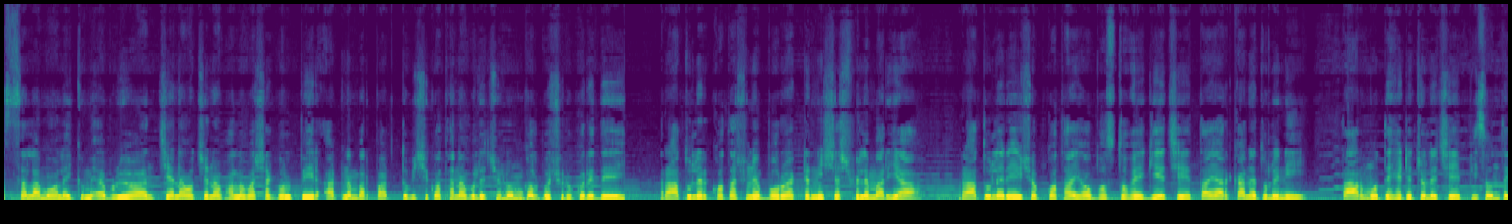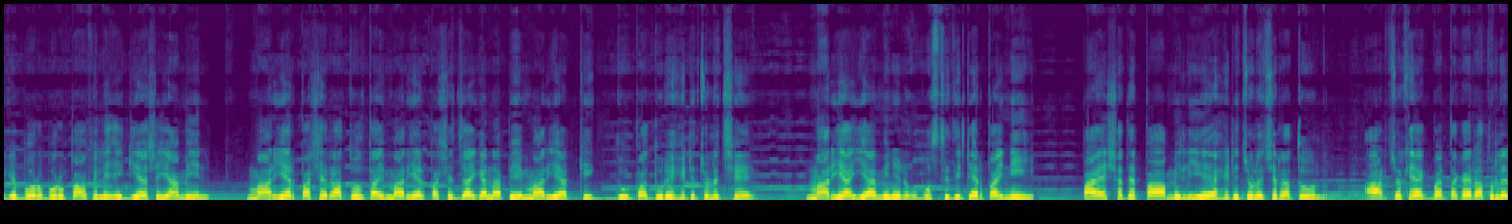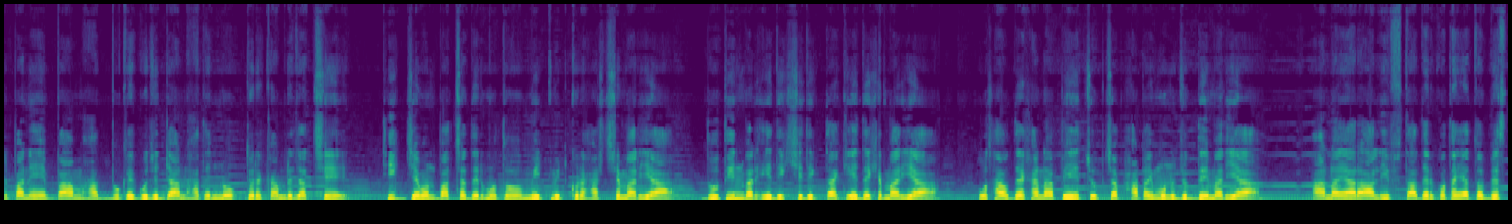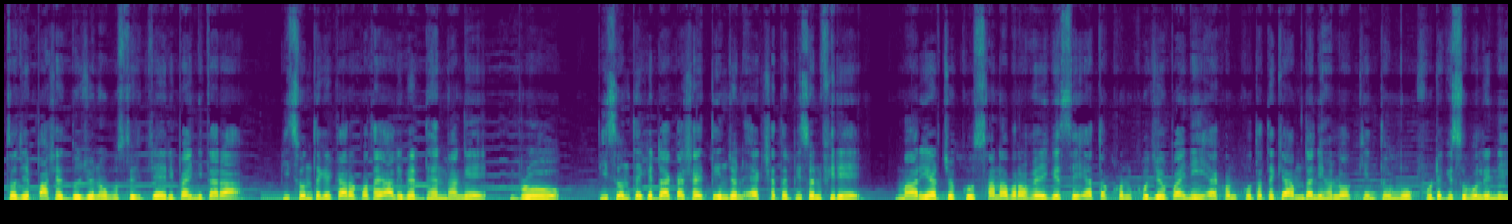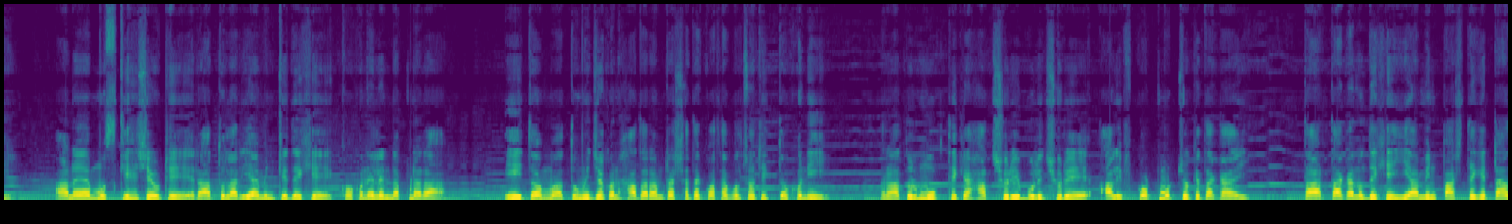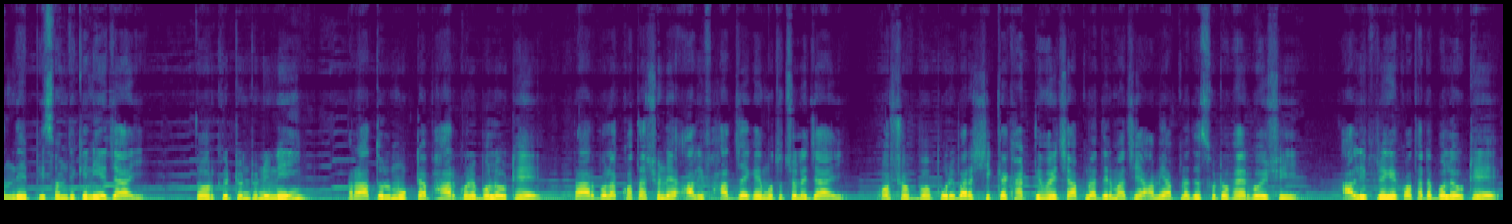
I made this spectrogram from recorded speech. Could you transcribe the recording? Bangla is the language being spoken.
আসসালামু আলাইকুম এভরিওয়ান, চেনা অচেনা ভালোবাসা গল্পের আট নাম্বার পার্ট। তো বেশি কথা না বলে চলুন গল্প শুরু করে দেই। রাতুলের কথা শুনে বড় একটা নিঃশ্বাস ফেলে মারিয়া। রাতুলের এইসব কথায় অভ্যস্ত হয়ে গিয়েছে, তাই আর কানে তুলেনি। তার মধ্যে হেঁটে চলেছে, পিছন থেকে বড় বড় পা ফেলে এগিয়ে আসে ইয়ামিন। মারিয়ার পাশে রাতুল, তাই মারিয়ার পাশে জায়গা না পেয়ে মারিয়া ঠিক দু পা দূরে হেঁটে চলেছে। মারিয়া ইয়ামিনের উপস্থিতি টের পায়নি। পায়ের সাথে পা মিলিয়ে হেঁটে চলেছে রাতুল। আর চোখে একবার তাকায় রাতুলের পানে, বাম হাত বুকে গুজে ডান হাতের নখ ধরে কামড়ে যাচ্ছে। ঠিক যেমন বাচ্চাদের মতো মিটমিট করে হাসছে মারিয়া। দু তিনবার এদিক সেদিক তাকিয়ে দেখে মারিয়া। কোথাও দেখা না পেয়ে চুপচাপ হাঁটায় মনোযোগ দেয় মারিয়া। আনায়ার আলিফ তাদের কথায় এত ব্যস্ত যে পাশের দুজন উপস্থিতি টেরই পায়নি তারা। পিছন থেকে কারও কথায় আলিফের ধ্যান ভাঙে। ব্রো, পিছন থেকে ডাক আসায় তিনজন একসাথে পিছন ফিরে। মারিয়ার চক্ষু সানাবরা হয়ে গেছে, এতক্ষণ খুঁজেও পায়নি এখন কোথা থেকে আমদানি হলো, কিন্তু মুখ ফুটে কিছু বলেনি। আনায়া মুচকি হেসে ওঠে রাতুল আর ইয়ামিনকে দেখে, কখন এলেন আপনারা? এই তো আম্মা, তুমি যখন হাদারামটার সাথে কথা বলছো ঠিক তখনই। রাতুল মুখ থেকে হাত সরিয়ে বলে ছুড়ে, আলিফ কটমট চোখে তাকায়। তার তাকানো দেখে ইয়ামিন পাশ থেকে টান দিয়ে পিছন দিকে নিয়ে যায়। তোর কি টুনটুনি নেই? রাতুল মুখটা ভার করে বলে ওঠে। তার বলা কথা শুনে আলিফ হাত জায়গায় মতো চলে যায়। অসভ্য পরিবারের শিক্ষা ঘাটতি হয়েছে আপনাদের মাঝে। আমি আপনাদের ছোট ভাইয়ের বয়সী। আলিফ রেগে কথাটা বলে ওঠে।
